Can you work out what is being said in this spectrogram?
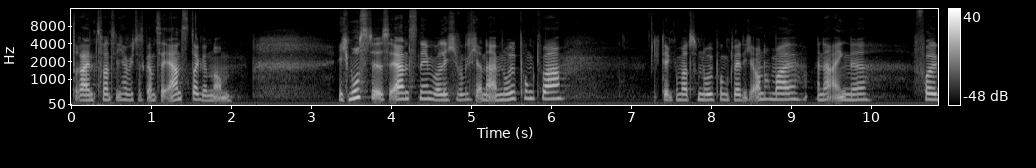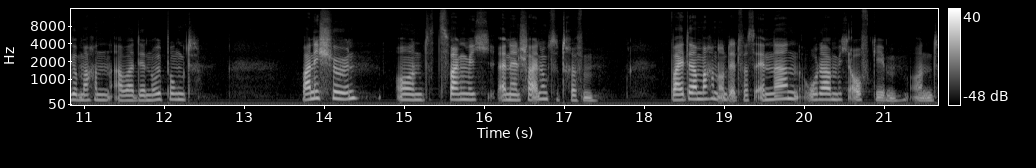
23 habe ich das Ganze ernster genommen. Ich musste es ernst nehmen, weil ich wirklich an einem Nullpunkt war. Ich denke mal, zum Nullpunkt werde ich auch nochmal eine eigene Folge machen, aber der Nullpunkt war nicht schön und zwang mich, eine Entscheidung zu treffen. Weitermachen und etwas ändern oder mich aufgeben. Und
